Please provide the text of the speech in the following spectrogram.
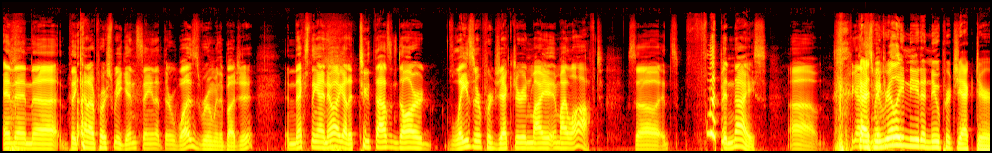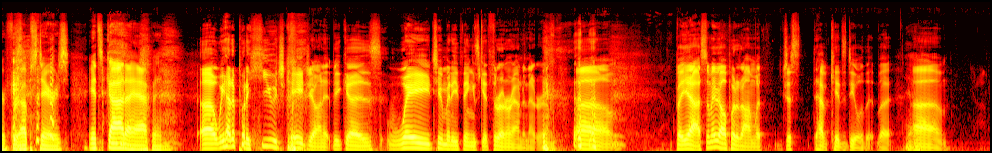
and then uh, they kind of approached me again saying that there was room in the budget. And next thing I know, I got a two thousand dollar laser projector in my in my loft. So it's flipping nice. Um, you Guys, we it- really need a new projector for upstairs. it's gotta happen. uh, we had to put a huge cage on it because way too many things get thrown around in that room. Um, but yeah, so maybe I'll put it on with just have kids deal with it. But Yeah. um,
